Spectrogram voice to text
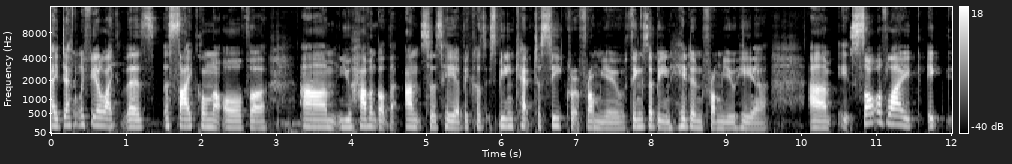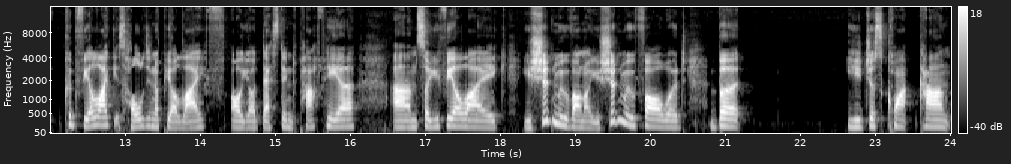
I definitely feel like there's a cycle not over. Um, you haven't got the answers here because it's being kept a secret from you. Things are being hidden from you here. Um, it's sort of like, it could feel like it's holding up your life or your destined path here. Um, so you feel like you should move on or you should move forward, but you just can't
